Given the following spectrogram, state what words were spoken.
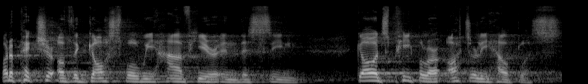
What a picture of the gospel we have here in this scene. God's people are utterly helpless.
